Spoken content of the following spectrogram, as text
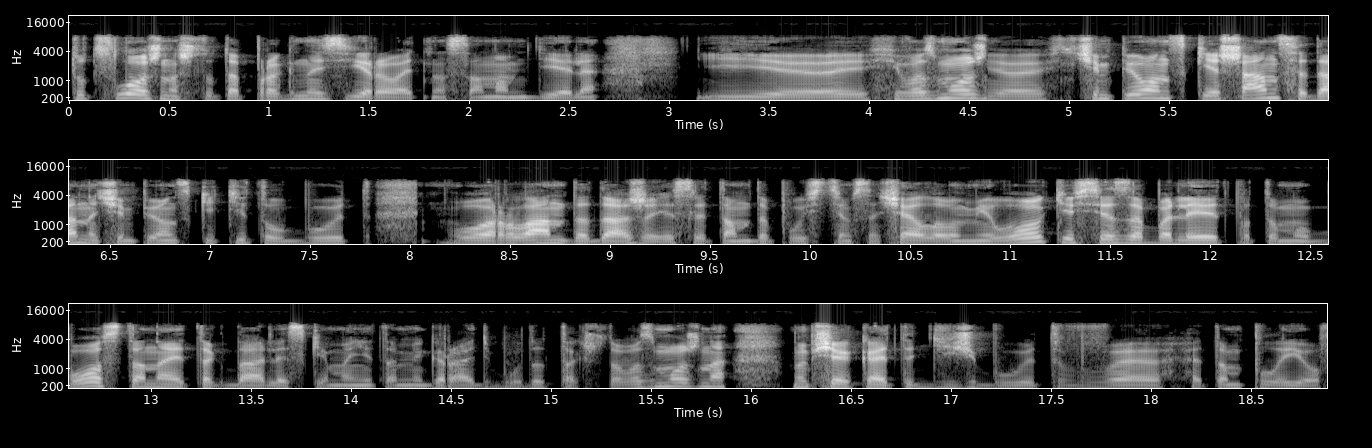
тут сложно что-то прогнозировать на самом деле. И, э, и возможно, э, чемпионские шансы да, на чемпионский титул будет у Орландо даже, если там, допустим, сначала у Милоки все заболеют, потом у Бостона и так далее, с кем они там играть будут. Так что, возможно, вообще какая-то дичь будет в э, этом плей-офф.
